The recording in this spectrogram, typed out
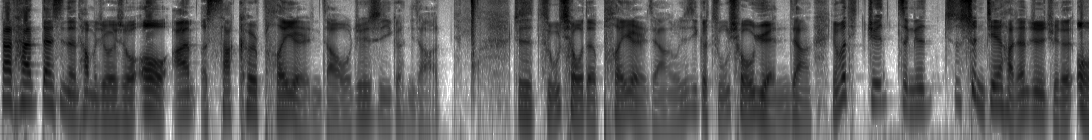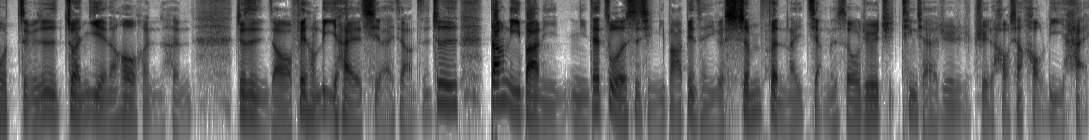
那他但是呢，他们就会说哦，I'm a soccer player，你知道，我就是一个你知道。就是足球的 player 这样，我就是一个足球员这样，有没有觉得整个瞬间好像就是觉得哦，整个就是专业，然后很很就是你知道非常厉害的起来这样子。就是当你把你你在做的事情，你把它变成一个身份来讲的时候，就会去听起来就觉得好像好厉害。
